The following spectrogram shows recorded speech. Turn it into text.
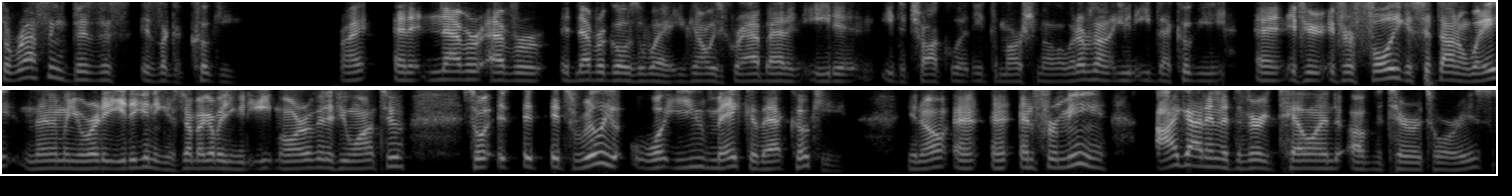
The wrestling business is like a cookie right? And it never ever it never goes away. You can always grab at it and eat it, and eat the chocolate, and eat the marshmallow, it. You can eat that cookie, and if you're if you're full, you can sit down and wait, and then when you're ready to eat again, you can jump back up and you can eat more of it if you want to. So it, it, it's really what you make of that cookie, you know. And, and and for me, I got in at the very tail end of the territories,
